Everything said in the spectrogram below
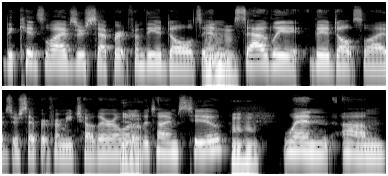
the kids' lives are separate from the adults, and Mhm. sadly, the adults' lives are separate from each other a lot Yeah. of the times too hmm when um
